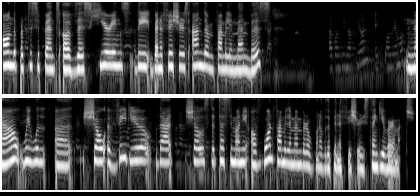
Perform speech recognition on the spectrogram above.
on the participants of these hearings, the beneficiaries and their family members. Now we will uh, show a video that shows the testimony of one family member of one of the beneficiaries. Thank you very much.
